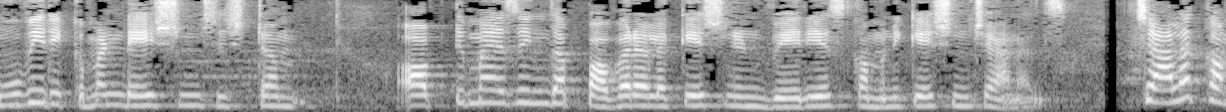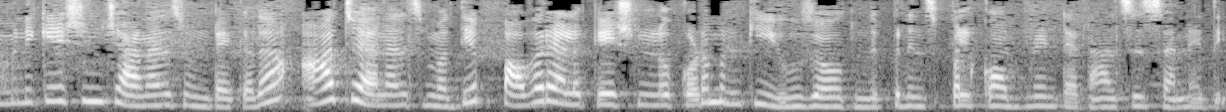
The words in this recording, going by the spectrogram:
movie recommendation system optimizing the power allocation in various communication channels చాలా కమ్యూనికేషన్ ఛానల్స్ ఉంటాయి కదా ఆ ఛానల్స్ మధ్య పవర్ ఎలొకేషన్లో కూడా మనకి యూజ్ అవుతుంది ప్రిన్సిపల్ కాంపనెంట్ అనాలిసిస్ అనేది.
